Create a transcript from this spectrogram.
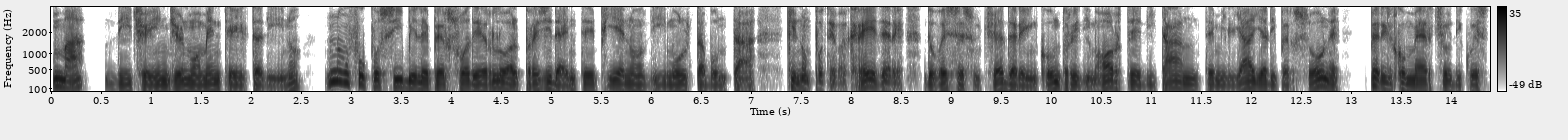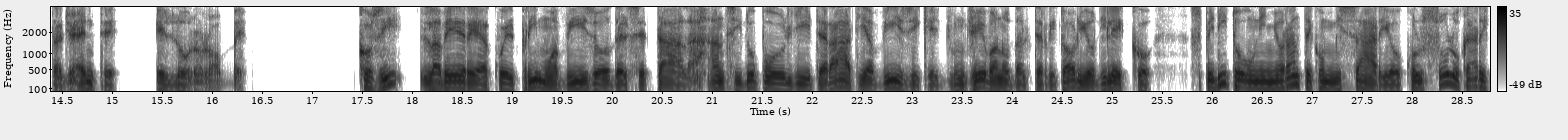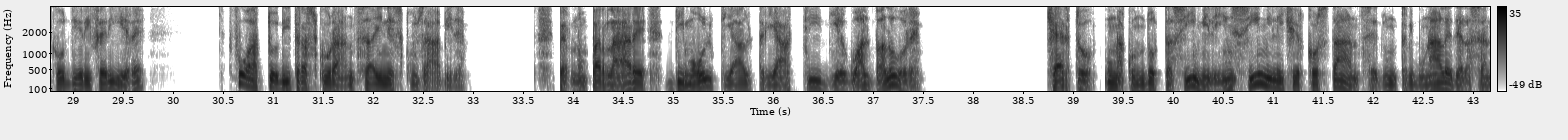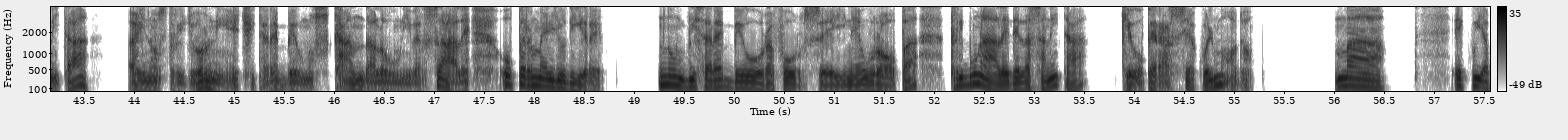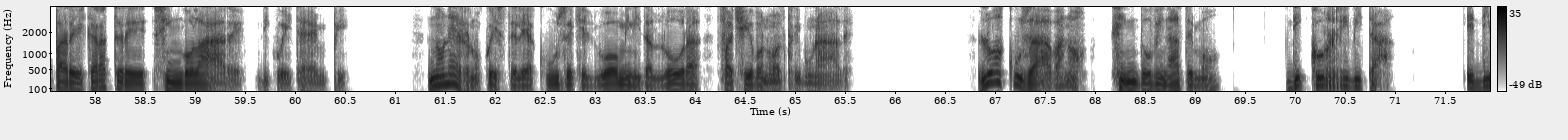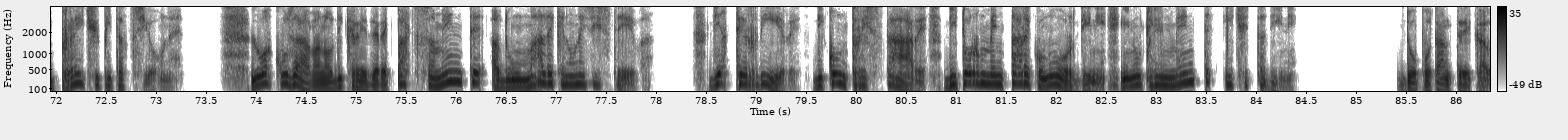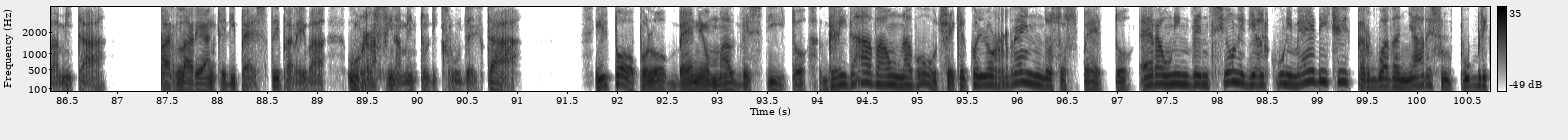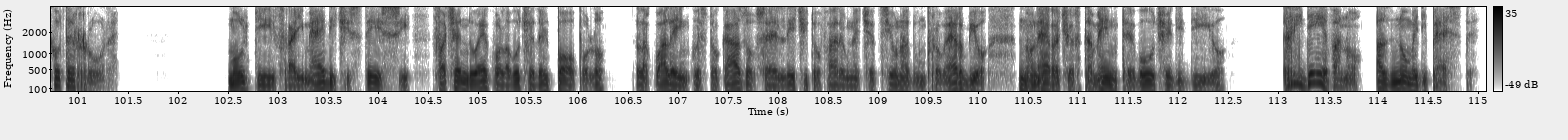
Ma, dice ingenuamente il Tadino, non fu possibile persuaderlo al presidente pieno di molta bontà, che non poteva credere dovesse succedere incontri di morte di tante migliaia di persone per il commercio di questa gente e loro robbe. Così l'avere a quel primo avviso del Settala, anzi dopo gli iterati avvisi che giungevano dal territorio di Lecco, spedito un ignorante commissario col solo carico di riferire, fu atto di trascuranza inescusabile, per non parlare di molti altri atti di egual valore. Certo, una condotta simile, in simili circostanze d'un tribunale della sanità, ai nostri giorni ecciterebbe uno scandalo universale, o per meglio dire, non vi sarebbe ora forse in Europa tribunale della sanità che operasse a quel modo. Ma, e qui appare il carattere singolare di quei tempi, non erano queste le accuse che gli uomini d'allora facevano al tribunale. Lo accusavano, indovinate mo, di corrività e di precipitazione. Lo accusavano di credere pazzamente ad un male che non esisteva, di atterrire, di contristare, di tormentare con ordini inutilmente i cittadini. Dopo tante calamità, parlare anche di peste pareva un raffinamento di crudeltà. Il popolo, bene o mal vestito, gridava a una voce che quell'orrendo sospetto era un'invenzione di alcuni medici per guadagnare sul pubblico terrore. Molti fra i medici stessi, facendo eco alla voce del popolo, la quale in questo caso, se è lecito fare un'eccezione ad un proverbio, non era certamente voce di Dio, ridevano al nome di peste,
